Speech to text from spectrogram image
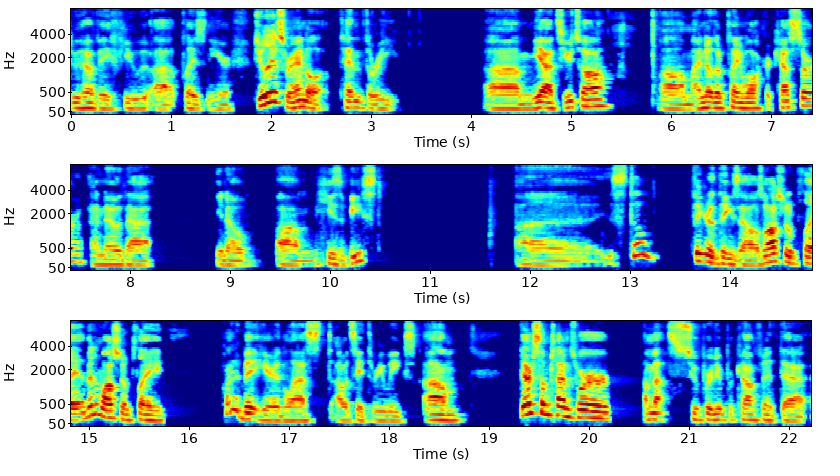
do have a few uh, plays in here. Julius Randle 10-3. Um, yeah, it's Utah. Um, I know they're playing Walker Kessler. I know that, you know, um, he's a beast. Uh, still figuring things out. I was watching him play. I've been watching him play quite a bit here in the last, I would say, three weeks. Um, there are some times where I'm not super duper confident that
